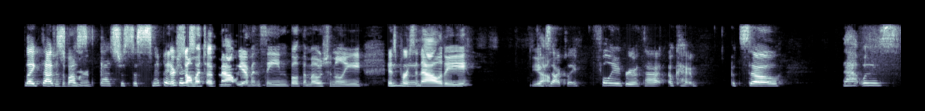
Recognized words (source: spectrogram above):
Like that's is a bummer. just that's just a snippet. there's, so much of Matt we haven't seen, both emotionally, his Mhm. personality. Yeah, Exactly. Fully agree with that. Okay. But so that was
